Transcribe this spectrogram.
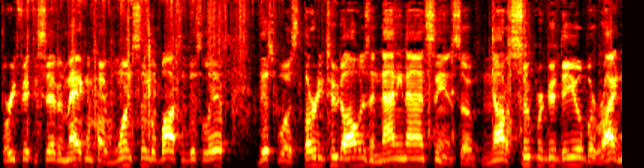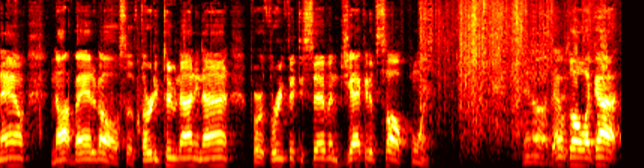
357 Magnum had one single box of this left. This was $32.99. So not a super good deal, but right now, not bad at all. So $32.99 for a 357 jacket of Soft Point. And uh, that was all I got.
